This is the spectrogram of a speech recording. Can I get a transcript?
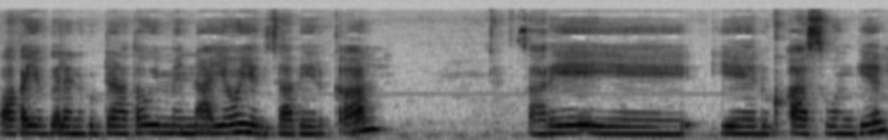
waaqayዮf galanni guddaan ta'u የምናየው የእግዚአብሔር ቃል ዛሬ የሉቃስ ወንጌል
